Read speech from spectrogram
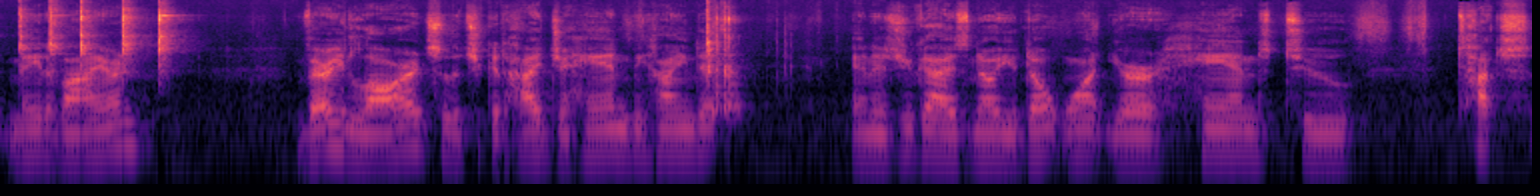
made of iron, very large so that you could hide your hand behind it. And as you guys know, you don't want your hand to touch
